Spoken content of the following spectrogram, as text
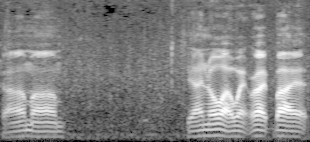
Come on. See, I know I went right by it.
